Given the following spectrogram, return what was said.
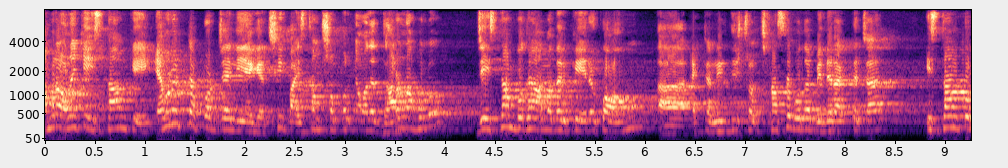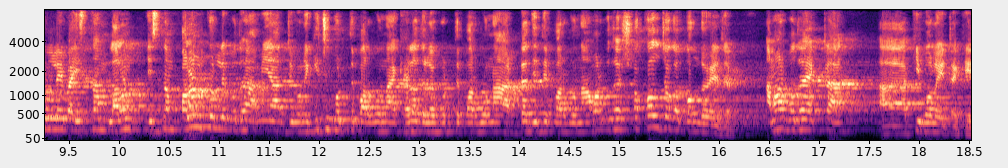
আমরা অনেকে ইসলামকে এমন একটা পর্যায়ে নিয়ে গেছি বা ইসলাম সম্পর্কে আমাদের ধারণা হলো যে ইসলাম বোধহয় আমাদেরকে এরকম একটা নির্দিষ্ট ছাঁচে বোধহয় বেঁধে রাখতে চায়। ইসলাম করলে বা ইসলাম লালন, ইসলাম পালন করলে বোধহয় আমি আর জীবনে কিছু করতে পারব না, খেলাধুলা করতে পারব না, আড্ডা দিতে পারব না, আমার বোধহয় সকল জগৎ বন্ধ হয়ে যাবে। আমার বোধহয় একটা কি বলে এটাকে,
